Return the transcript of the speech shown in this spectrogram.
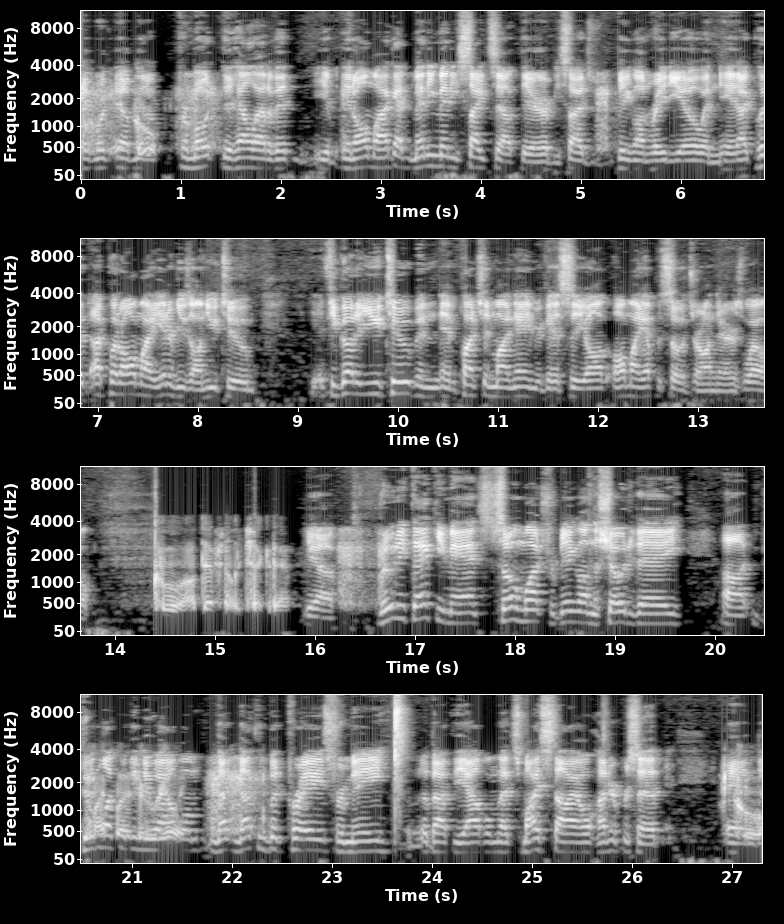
And we're, I'm going to promote the hell out of it in all my. I got many many sites out there besides being on radio, and, and I put I put all my interviews on YouTube. If you go to YouTube and, and punch in my name, you're going to see all all my episodes are on there as well. Cool, I'll definitely check it out. Yeah, Rudi, thank you, man, so much for being on the show today. Uh, good My luck with the new really. album. No, nothing but praise for me about the album. That's my style, hundred percent. And Cool. uh,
